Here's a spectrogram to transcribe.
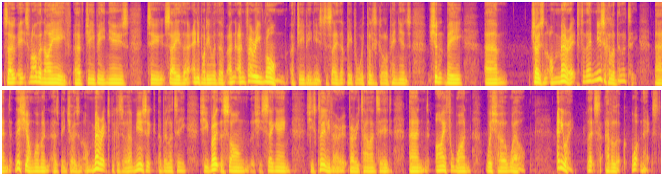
So it's rather naive of GB News to say that anybody with a, and, and very wrong of GB News to say that people with political opinions shouldn't be um, chosen on merit for their musical ability. And this young woman has been chosen on merit because of her music ability. She wrote the song that she's singing. She's clearly very, very talented. And I, for one, wish her well. Anyway, let's have a look. What next?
